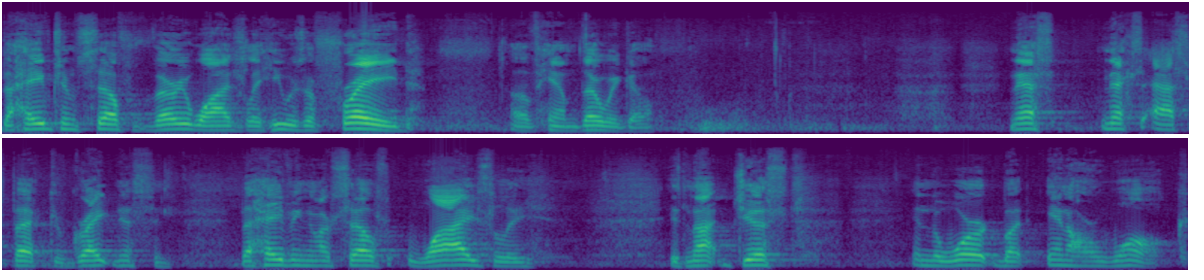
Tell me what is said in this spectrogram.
behaved himself very wisely, he was afraid of him. There we go. Next, next aspect of greatness and behaving ourselves wisely is not just in the work, but in our walk.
